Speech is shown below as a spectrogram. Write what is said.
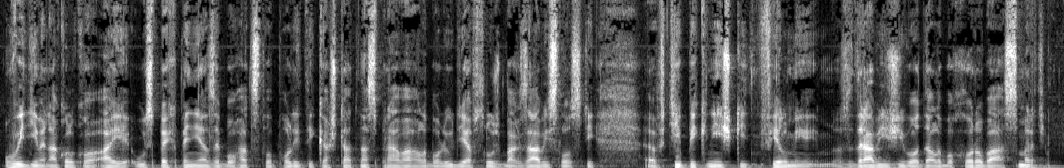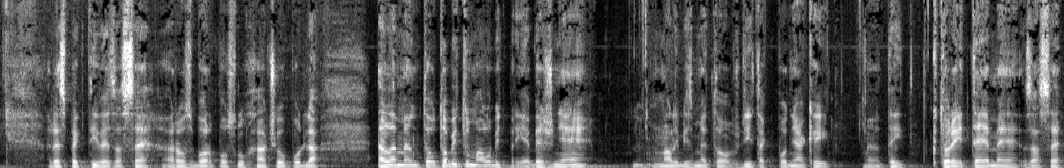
uvidíme, nakoľko aj úspech, peniaze, bohatstvo, politika, štátna správa alebo ľudia v službách závislosti, eh, vtipy, knížky, filmy, zdravý život alebo choroba a smrť, respektíve zase rozbor poslucháčov podľa elementov. To by tu malo byť priebežne. Mali by sme to vždy tak po nejakej eh, tej ktorej téme zase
